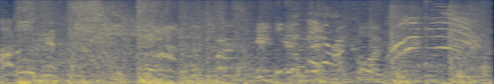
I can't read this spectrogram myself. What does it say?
波動拳 The first hit has been recorded.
